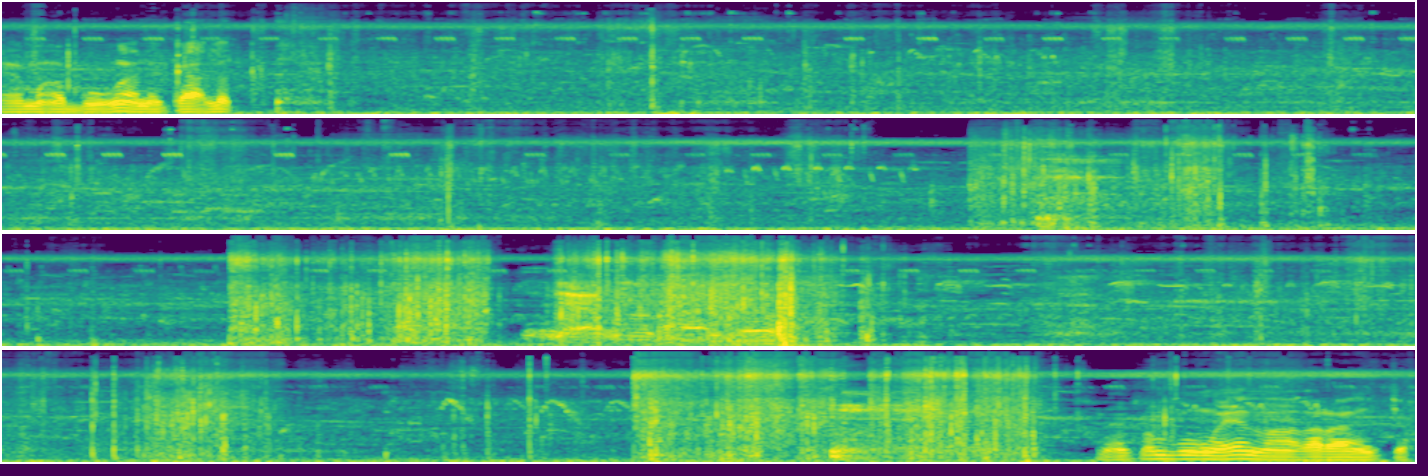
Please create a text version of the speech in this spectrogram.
Mga bunga nagkalat. Yan, mga karancho. Dahil pang bunga yan karancho.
